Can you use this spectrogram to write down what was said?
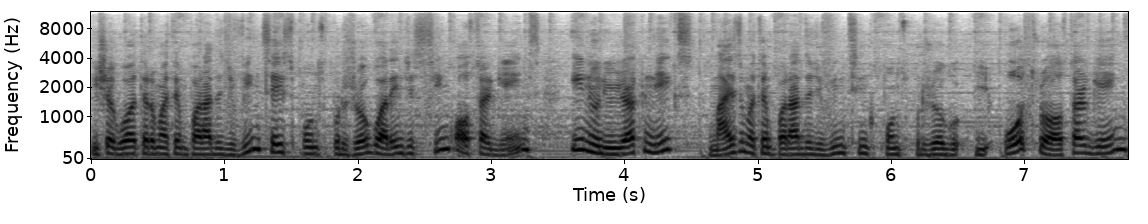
e chegou a ter uma temporada de 26 pontos por jogo, além de 5 All-Star Games, e no New York Knicks, mais uma temporada de 25 pontos por jogo e outro All-Star Game,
